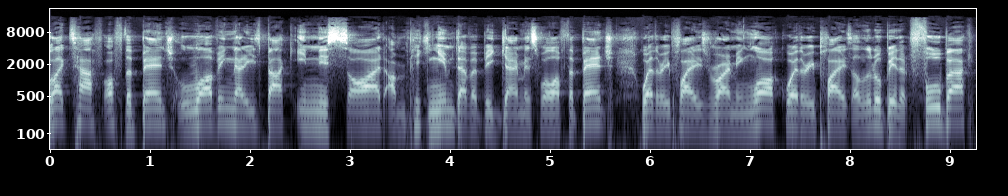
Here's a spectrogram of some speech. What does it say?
Blake Taff off the bench, loving that he's back in this side. I'm picking him to have a big game as well off the bench. Whether he plays roaming lock, whether he plays a little bit at fullback,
